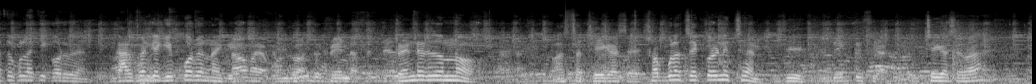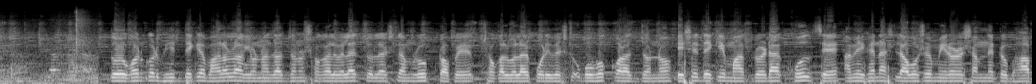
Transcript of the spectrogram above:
এতগুলা কি করবেন? গার্লফ্রেন্ডকে গিফট করবেন নাকি? ভাইয়া বন্ধু আছে ফ্রেন্ড আছে ফ্রেন্ডের জন্য? আচ্ছা ঠিক আছে। সবগুলা চেক করে নিচ্ছেন? জি দেখতেছি ঠিক আছে ভাই। তো ওখানকার ভিড় দেখে ভালো লাগল না, যার জন্য সকালবেলায় চলে আসলাম রুপ টপে সকালবেলার পরিবেশটা উপভোগ করার জন্য। এসে দেখি মাত্র এটা খুলছে। আমি এখানে আসলে অবশ্যই মিররের সামনে একটু ভাব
